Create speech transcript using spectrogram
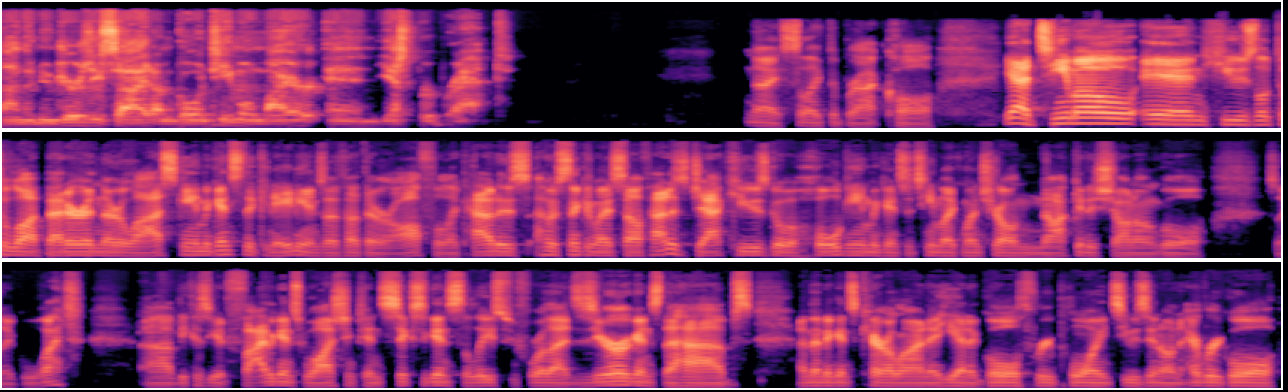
On the New Jersey side, I'm going Timo Meier and Jesper Bratt. Nice. I like the Bratt call. Yeah, Timo and Hughes looked a lot better in their last game against the Canadiens. I thought they were awful. Like, how does I was thinking to myself, how does Jack Hughes go a whole game against a team like Montreal and not get a shot on goal? It's like, what? Uh, because he had five against Washington, six against the Leafs before that, zero against the Habs, and then against Carolina, he had a goal, three points. He was in on every goal,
